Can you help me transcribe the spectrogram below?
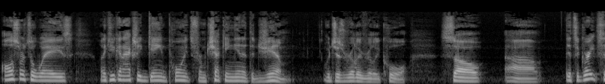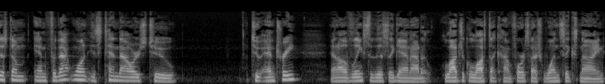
all sorts of ways. Like you can actually gain points from checking in at the gym, which is really, really cool. So uh, it's a great system. And for that one, it's $10 to to entry. And I'll have links to this again out at logicalloss.com forward slash 169.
